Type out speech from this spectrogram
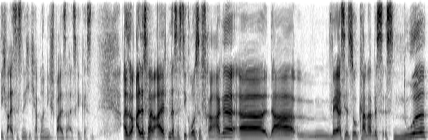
ich weiß es nicht, ich habe noch nie Speiseeis gegessen. Also alles beim Alten, das ist die große Frage. Äh, da äh, wäre es jetzt so, Cannabis ist nur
